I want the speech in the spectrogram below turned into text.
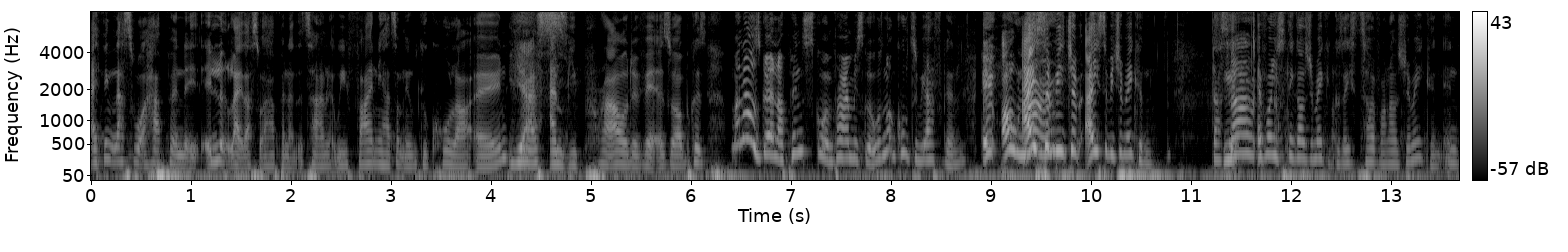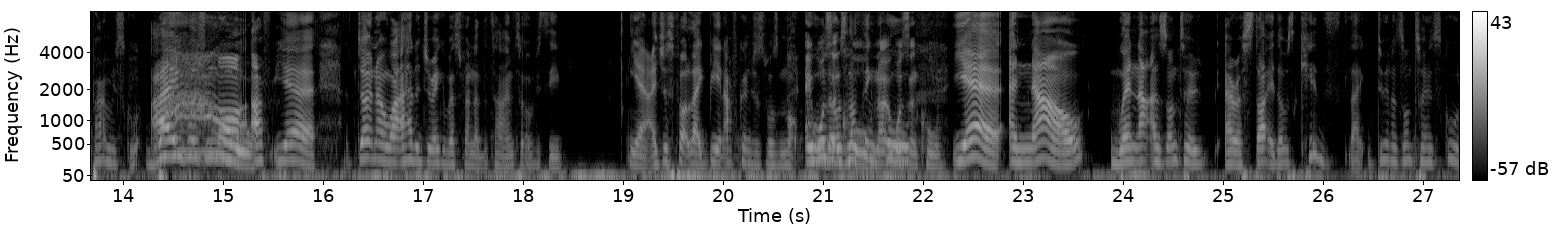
I think that's what happened. It, it looked like that's what happened at the time. Like, we finally had something we could call our own. Yes. And be proud of it as well, because when I was growing up in school, in primary school, it was not cool to be African. It- oh no. I used to be, I used to be Jamaican. That's No. it. Everyone used to think I was Jamaican because I used to tell everyone I was Jamaican in primary school. I was not. Af- yeah, don't know why. I had a Jamaican best friend at the time, so obviously, yeah, I just felt like being African just was not. Cool. it wasn't was cool. Nothing no, cool. it wasn't cool. Yeah, and now when that Azonto era started, there was kids like doing Azonto in school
